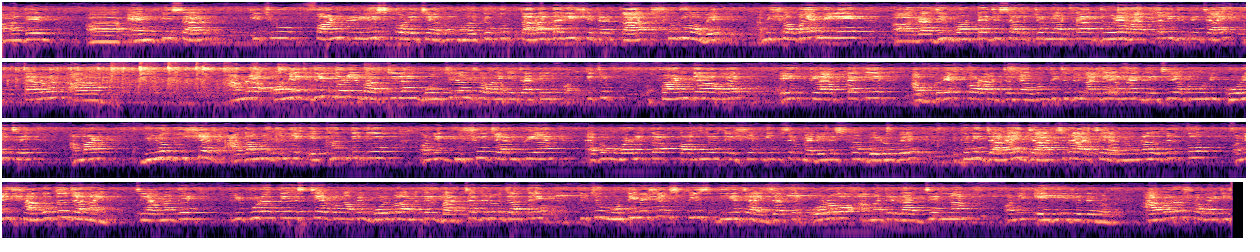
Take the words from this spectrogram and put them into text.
আমাদের এমপি স্যার কিছু ফান্ড রিলিজ করেছে এবং হয়তো খুব তাড়াতাড়ি সেটার কাজ শুরু হবে। আমি সবাই মিলে রাজীব ভট্টাচার্য স্যারের জন্য একটা জোরে হাততালি দিতে চাই। কারণ আমরা অনেক দিন ধরেই ভাবছিলাম, বলছিলাম সবাইকে যাতে কিছু ফান্ড দেওয়া হয় এই ক্লাবটাকে আপগ্রেড করার জন্য এবং কিছুদিন আগে আমরা গেছি এবং উনি করেছে। আমার দৃঢ় বিশ্বাস। আগামী দিনে এখান থেকেও অনেক বিশ্ব চ্যাম্পিয়ন এবং ওয়ার্ল্ড কাপ কমনওয়েলথ এশিয়ান গেমসের মেডেলিস্টরা বেরোবে। এখানে যারাই জাজরা আছে, আমি ওনাদেরকেও অনেক স্বাগত জানাই যে আমাদের ত্রিপুরাতে এসছে এবং আমি বলব আমাদের বাচ্চাদেরও যাতে কিছু মোটিভেশন স্পিচ দিয়ে যায়, যাতে ওরাও আমাদের রাজ্যের নাম অনেক এগিয়ে যেতে পারে। আবারও সবাইকে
